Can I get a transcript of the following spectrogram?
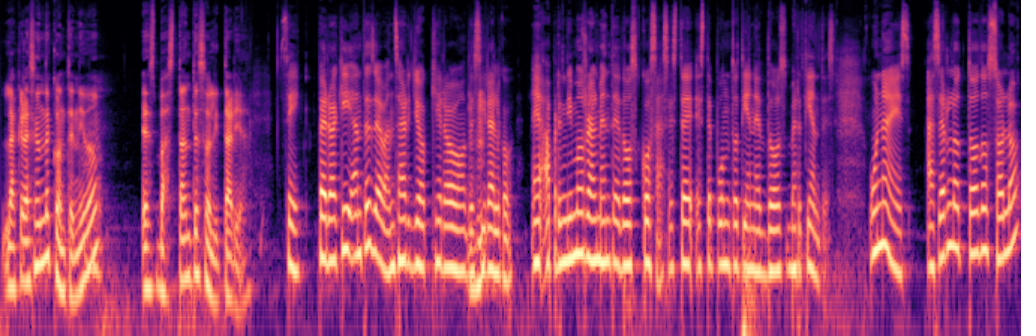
la creación de contenido es bastante solitaria. Sí, pero aquí antes de avanzar yo quiero decir algo. Eh, aprendimos realmente dos cosas. Este, este punto tiene dos vertientes. Una es hacerlo todo solo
